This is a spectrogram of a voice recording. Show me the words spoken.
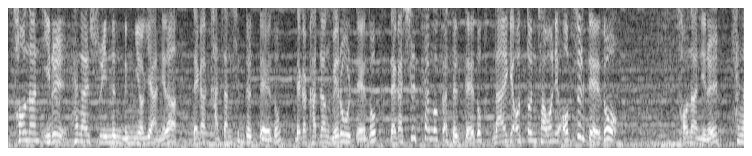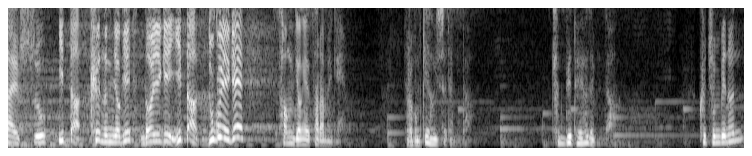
선한 일을 행할 수 있는 능력이 아니라 내가 가장 힘들 때에도, 내가 가장 외로울 때에도, 내가 실패한 것 같을 때에도, 나에게 어떤 자원이 없을 때에도 선한 일을 행할 수 있다. 그 능력이 너에게 있다. 누구에게? 성경의 사람에게. 여러분 깨어 있어야 됩니다. 준비되어야 됩니다. 그 준비는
